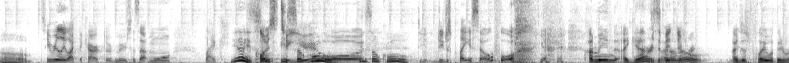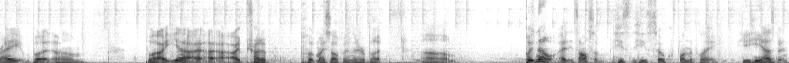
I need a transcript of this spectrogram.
Um, So you really like the character of Moose? Is that more like Yeah, he's close so, to he's so cool. or- He's so cool. do you, do you just play yourself or? I mean, I guess is it a I bit don't know. I just play what they write, but um, but I, yeah, I, I I try to put myself in there, but um, but no, it's awesome. He's he's so fun to play. He he has been.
